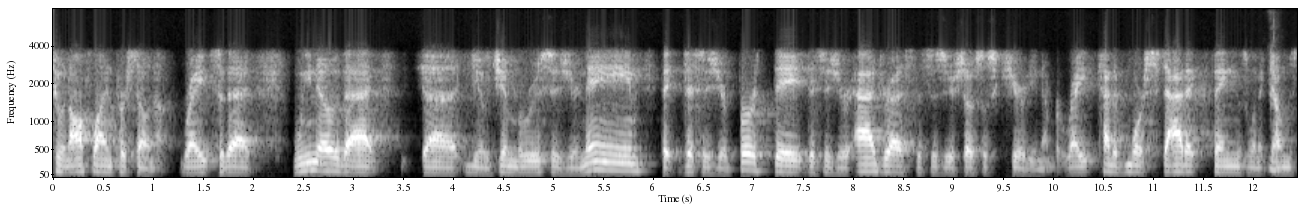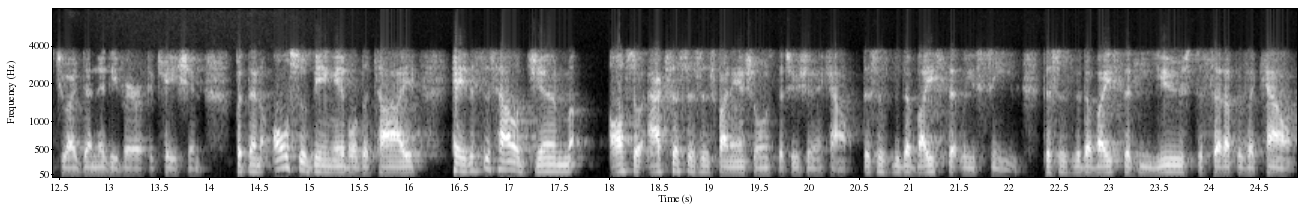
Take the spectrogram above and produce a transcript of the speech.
to an offline persona, right? So that we know that uh, you know Jim Marous is your name, that this is your birth date, this is your address, this is your social security number, right? Kind of more static things when it yep. comes to identity verification. But then also being able to tie, hey, this is how Jim also accesses his financial institution account. This is the device that we've seen. This is the device that he used to set up his account.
